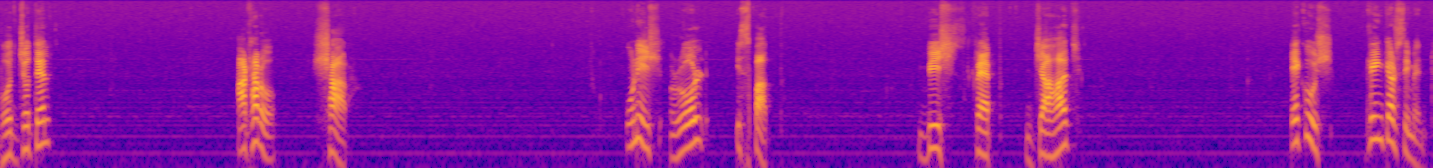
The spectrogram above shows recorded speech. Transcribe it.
ভোজ্য তেল। আঠারো, সার। উনিশ, রোল্ড ইস্পাত। বিশ, স্ক্র্যাপ জাহাজ। একুশ, ক্লিংকার সিমেন্ট।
